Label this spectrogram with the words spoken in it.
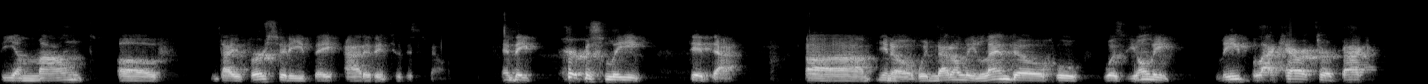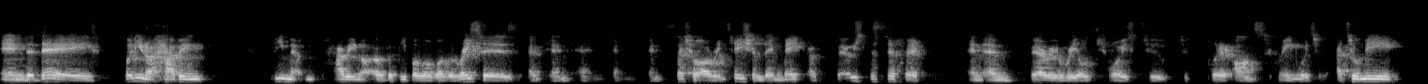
the amount of diversity they added into this film. And they purposely did that. Um, you know, with not only Lando, who was the only lead black character back in the days, but you know, having female, having other people of other races and and and, and, and sexual orientation, they make a very specific and, and very real choice to to put it on screen, which uh, to me,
